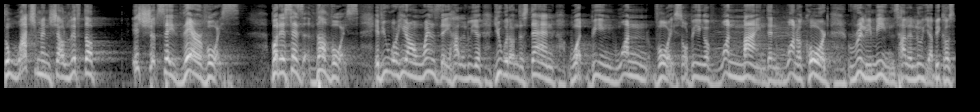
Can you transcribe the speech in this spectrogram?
the watchman shall lift up, it should say their voice. But it says the voice. If you were here on Wednesday, hallelujah, you would understand what being one voice or being of one mind and one accord really means, hallelujah. Because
